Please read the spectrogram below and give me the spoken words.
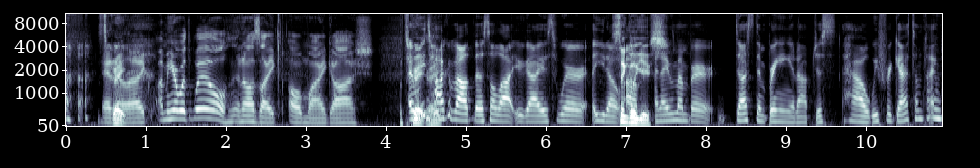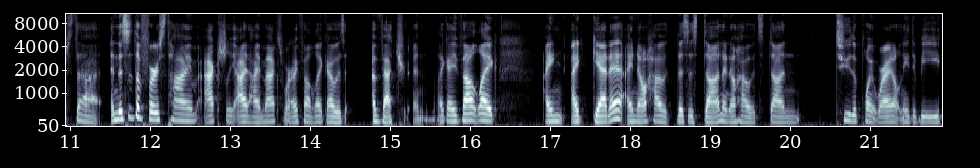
and great. they're like, "I'm here with Will," and I was like, "Oh my gosh." That's and great, we right? talk about this a lot, you guys, where you know Single um, use. And I remember Dustin bringing it up, just how we forget sometimes that. And this is the first time actually at IMEX where I felt like I was a veteran. Like I felt like I I get it. I know how this is done. I know how it's done to the point where I don't need to be,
